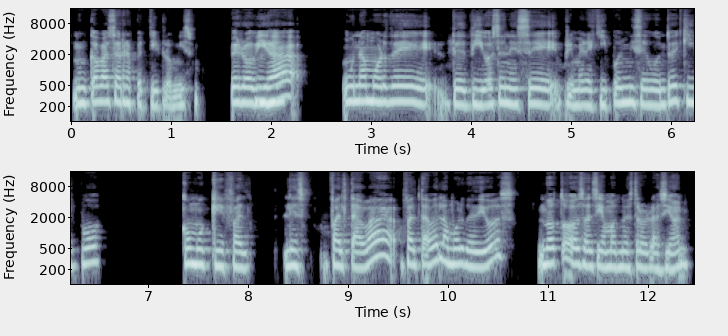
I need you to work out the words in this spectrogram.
Nunca vas a repetir lo mismo. Pero había un amor de, de, Dios en ese primer equipo. En mi segundo equipo, como que les faltaba, faltaba el amor de Dios. No todos hacíamos nuestra oración,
